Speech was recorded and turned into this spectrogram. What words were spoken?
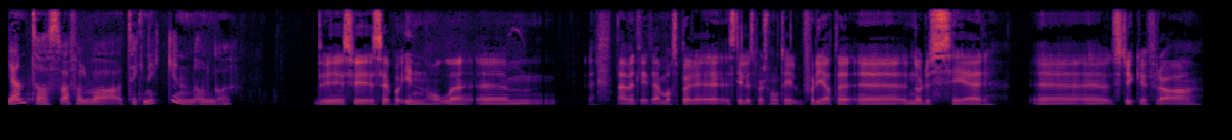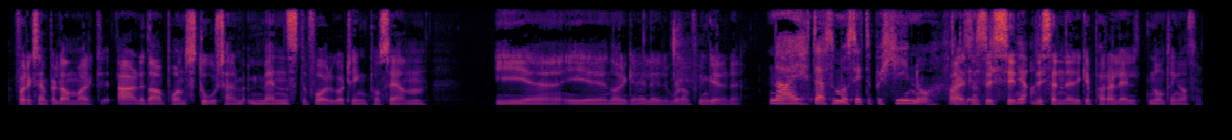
gjentas, i hvert fall hva teknikken angår. Hvis vi ser på innholdet, um Nei, vent litt, jeg må spørre, stille spørsmål til. Fordi at eh, når du ser eh, stykket fra f.eks. Danmark, er det da på en storskjerm mens det foregår ting på scenen i, eh, i Norge, eller hvordan fungerer det? Nei, det er som å sitte på kino, faktisk. Nei, de, de, sender ikke parallelt noen ting, altså?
